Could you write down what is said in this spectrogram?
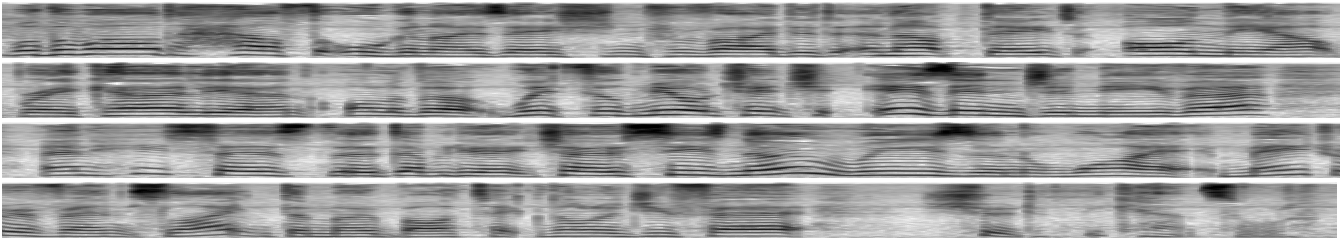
Well, the World Health Organization provided an update on the outbreak earlier, and Oliver Whitfield Miocic is in Geneva, and he says the WHO sees no reason why major events like the Mobile Technology Fair should be cancelled.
